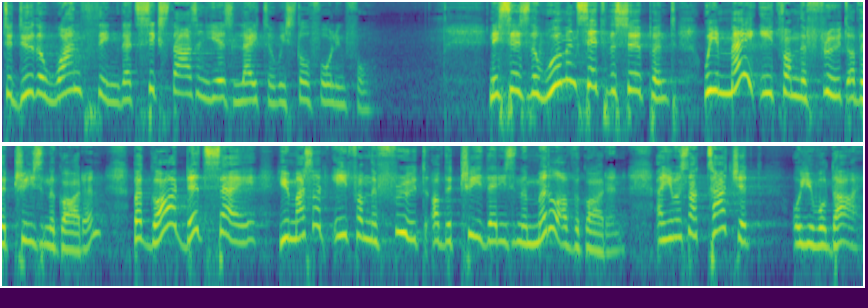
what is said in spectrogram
to do the one thing that 6,000 years later we're still falling for. And he says, The woman said to the serpent, We may eat from the fruit of the trees in the garden, but God did say, You must not eat from the fruit of the tree that is in the middle of the garden, and you must not touch it, or you will die.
